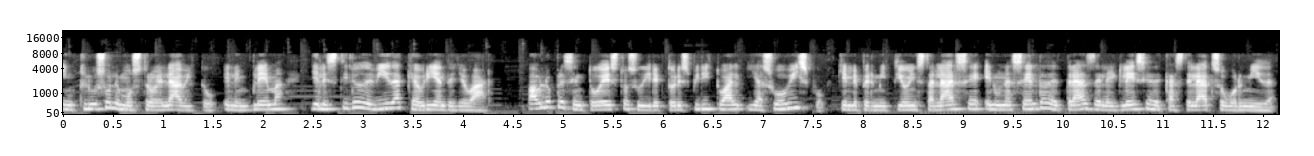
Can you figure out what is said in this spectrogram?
Incluso le mostró el hábito, el emblema y el estilo de vida que habrían de llevar. Pablo presentó esto a su director espiritual y a su obispo, quien le permitió instalarse en una celda detrás de la iglesia de Castellazzo Bormida,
